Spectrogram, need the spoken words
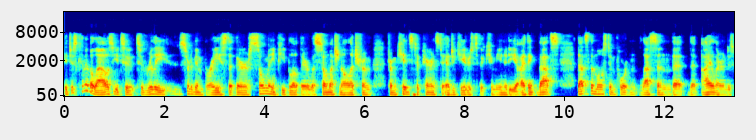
it just kind of allows you to to really sort of embrace that there are so many people out there with so much knowledge from from kids to parents to educators to the community. I think that's that's the most important lesson that that i learned is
